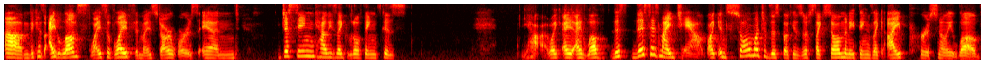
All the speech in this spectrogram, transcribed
um, because I love slice of life in my Star Wars and just seeing how these like little things because yeah like I, I love this this is my jam like and so much of this book is just like so many things like i personally love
